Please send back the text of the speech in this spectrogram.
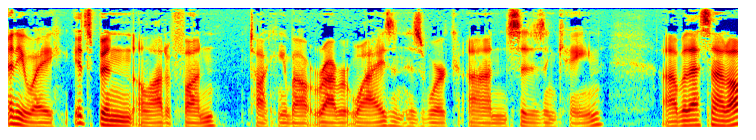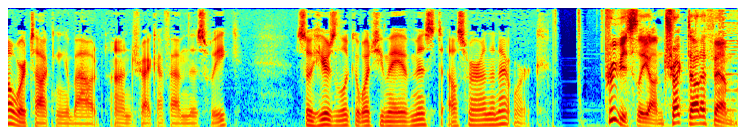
Anyway, it's been a lot of fun talking about Robert Wise and his work on Citizen Kane. Uh, but that's not all we're talking about on Trek FM this week. So here's a look at what you may have missed elsewhere on the network. Previously on Trek.fm,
